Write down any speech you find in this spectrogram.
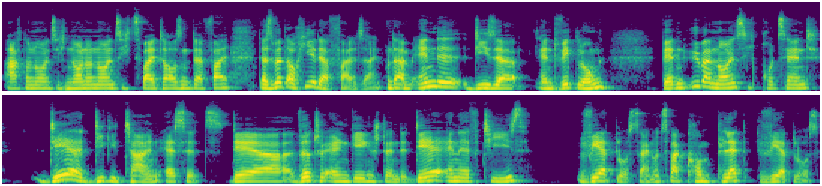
98, 99, 2000 der Fall. Das wird auch hier der Fall sein. Und am Ende dieser Entwicklung werden über 90 Prozent der digitalen Assets, der virtuellen Gegenstände, der NFTs wertlos sein und zwar komplett wertlos.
